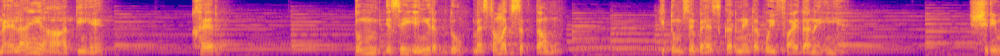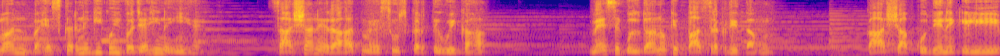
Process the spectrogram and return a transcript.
महिलाएँ यहाँ आती हैं। खैर, तुम इसे यहीं रख दो, मैं समझ सकता हूँ कि तुमसे बहस करने का कोई फ़ायदा नहीं है। श्रीमान, बहस करने की कोई वजह ही नहीं है। साशा ने राहत महसूस करते हुए कहा मैं इसे गुलदानों के पास रख देता हूँ। काश आपको देने के लिए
